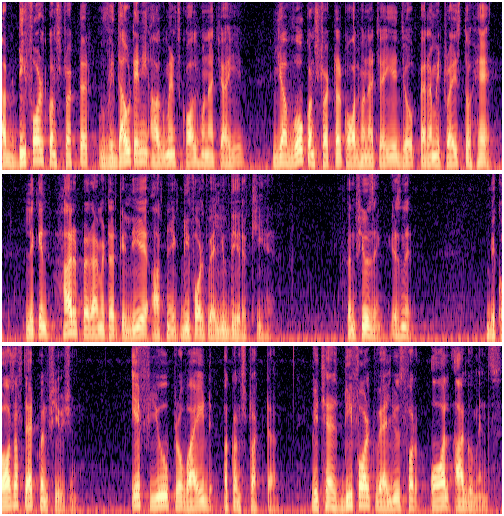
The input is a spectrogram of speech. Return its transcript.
अब default constructor without any arguments call होना चाहिए या वो कंस्ट्रक्टर कॉल होना चाहिए जो पैरामीटराइज तो है लेकिन हर पैरामीटर के लिए आपने एक डिफ़ॉल्ट वैल्यू दे रखी है confusing isn't it because of that confusion if you provide a constructor which has default values for all arguments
